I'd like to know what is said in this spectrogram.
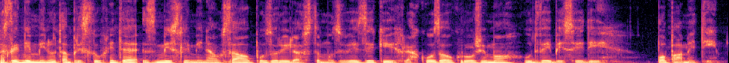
Naslednjim minutam prisluhnite z mislimi na vsa opozorila s tem v zvezi, ki jih lahko zaokrožimo v dve besedi: po pameti.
